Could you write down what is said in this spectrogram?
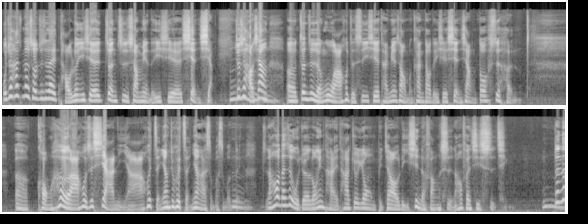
我觉得他那时候就是在讨论一些政治上面的一些现象，就是好像呃政治人物啊，或者是一些台面上我们看到的一些现象，都是很呃恐吓啊，或者是吓你啊，会怎样就会怎样啊，什么什么的。然后，但是我觉得龙应台他就用比较理性的方式，然后分析事情。嗯，对，那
